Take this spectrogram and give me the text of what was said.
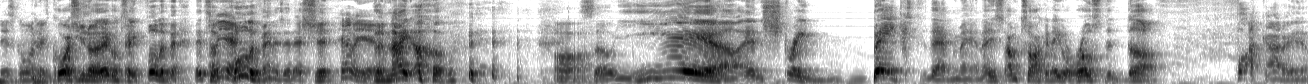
It's going. Mm-hmm. of course, you know they're gonna take full advantage. They took Oh, yeah. full advantage of that shit. Hell yeah. The night of. Oh, so yeah, and straight baked that man. They, I'm talking, they roasted the fuck out of him.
